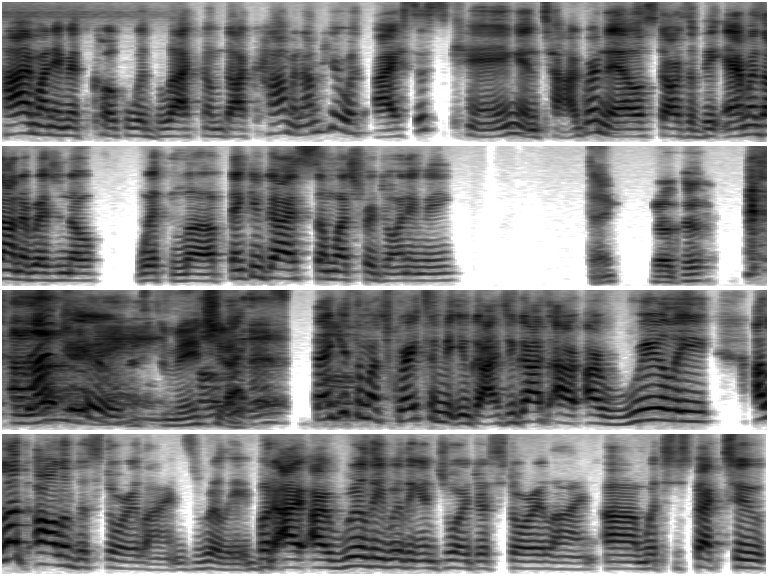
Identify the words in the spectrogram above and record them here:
Hi, my name is Koku with BlackFilm.com, and I'm here with Isis King and Todd Grinnell, stars of the Amazon original With Love. Thank you guys so much for joining me. Thank you, Koku. I love Thank your you. name. Nice to meet you. Thank you so much. Great to meet you guys. You guys are, are really, I loved all of the storylines, really, but I, I really, really enjoyed your storyline um, with respect to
